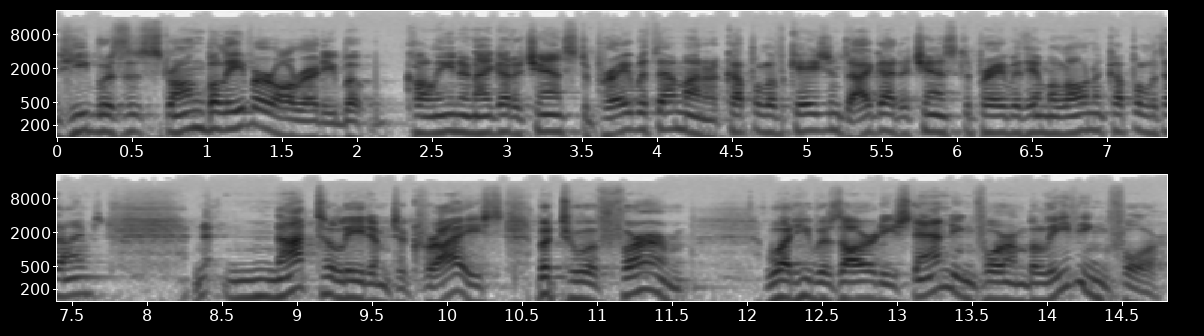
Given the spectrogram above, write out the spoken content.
he was a strong believer already, but Colleen and I got a chance to pray with them on a couple of occasions. I got a chance to pray with him alone a couple of times. N- not to lead him to Christ, but to affirm what he was already standing for and believing for.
